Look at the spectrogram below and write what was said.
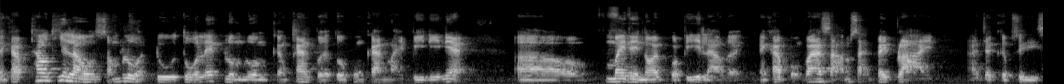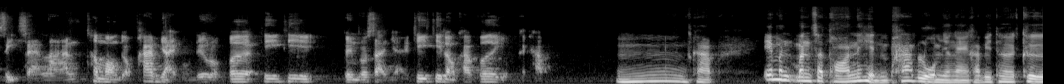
นะครับ เท่าที่เราสำรวจดูตัวเลขรวมๆกับการเปิดตัวโครงการใหม่ปีนี้เนี่ยไม่ได้น้อยกว่าปีที่แล้วเลยนะครับ ผมว่า3ามแสนไปปลายอาจจะเกือบสี่สี่แสนล้าน ถ้ามองจากภาพใหญ่ของ developer ที่ที่ เป็นบริษัทใหญ่ที่ที่เรา cover อยู่นะครับ อืมครับ เอ๊ะมันมันสะท้อนให้เห็นภาพรวมยังไงครับพี่เทิดคือ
